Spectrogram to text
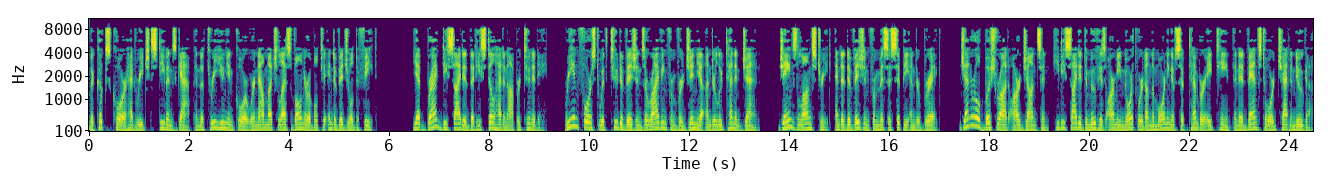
McCook's corps had reached Stevens Gap and the three Union corps were now much less vulnerable to individual defeat. Yet Bragg decided that he still had an opportunity. Reinforced with two divisions arriving from Virginia under Lieutenant Gen. James Longstreet, and a division from Mississippi under Brig. General Bushrod R. Johnson, he decided to move his army northward on the morning of September 18 and advance toward Chattanooga,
